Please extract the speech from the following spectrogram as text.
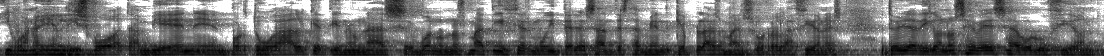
Y bueno, y en Lisboa también, y en Portugal, que tiene unas, bueno, unos matices muy interesantes también que plasma en sus relaciones. Entonces ya digo, no se ve esa evolución.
